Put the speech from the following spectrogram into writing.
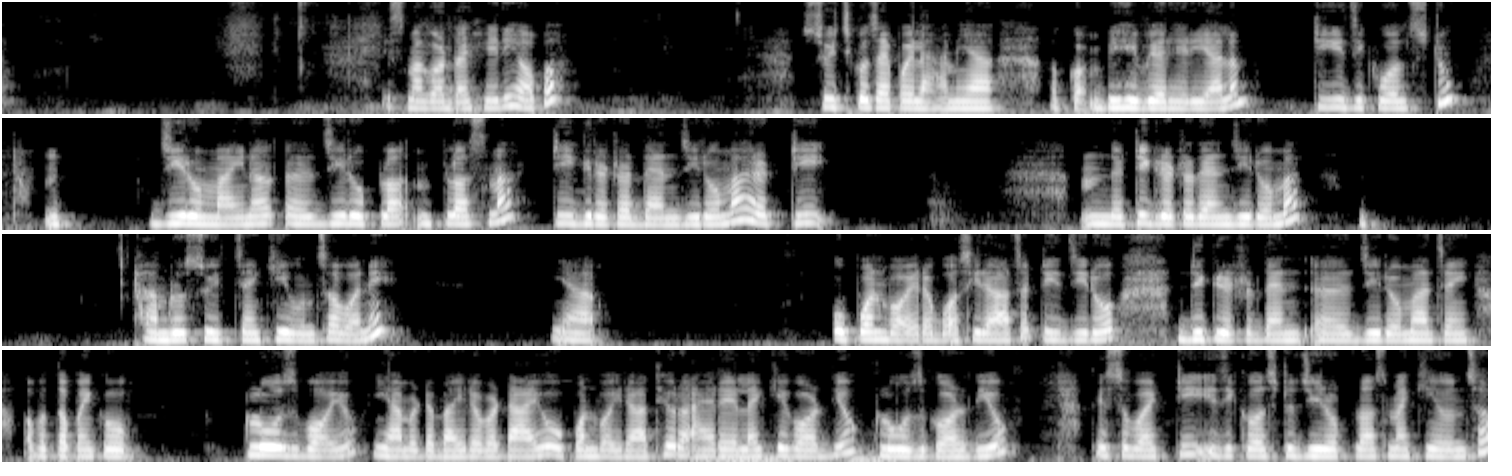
यसमा गर्दाखेरि अब स्विचको चाहिँ पहिला हामी यहाँ behaviour हेरिहालौँ। T is equals to zero minus zero plus प्लसमा T greater than जिरोमा र टी टी ग्रेटर देन जिरोमा हाम्रो स्विच चाहिँ के हुन्छ भने यहाँ ओपन भएर बसिरहेछ T zero D greater than जिरोमा चाहिँ अब तपाईँको क्लोज भयो। यहाँबाट बाहिरबाट आयो ओपन भइरहेको थियो र आएर यसलाई के गरिदियो? क्लोज गरिदियो। त्यसो भए T is equals to zero प्लसमा के हुन्छ?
